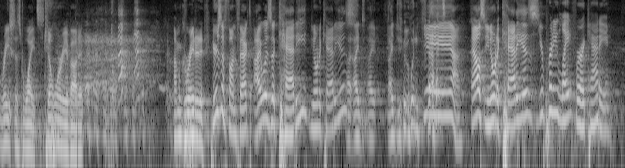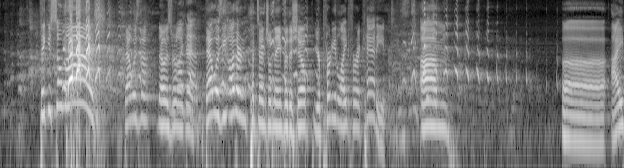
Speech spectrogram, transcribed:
racist whites. Don't worry about it. I'm great at it. Here's a fun fact. I was a caddy. You know what a caddy is? I, I, I, I do, in yeah, fact. yeah, yeah, yeah. Allison, you know what a caddy is? You're pretty light for a caddy. Thank you so much. that was the that was really great. That was the other potential name for the show. You're pretty light for a caddy. Um, uh, I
